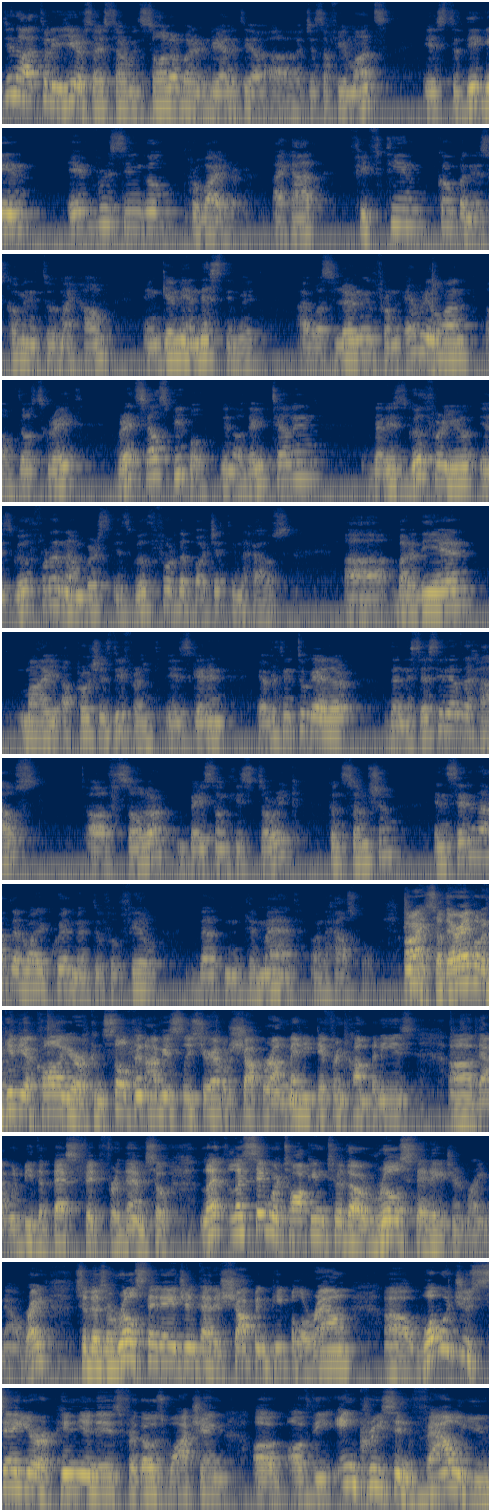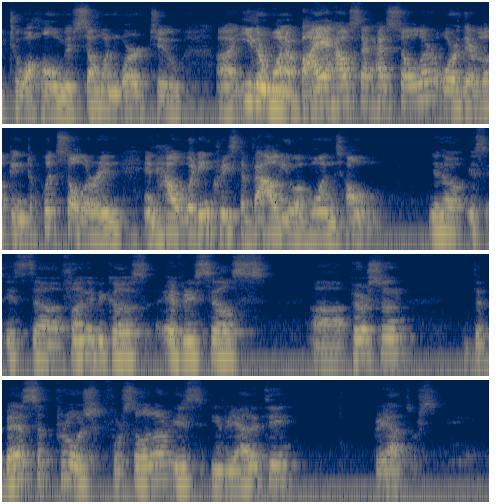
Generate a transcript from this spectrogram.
you know, actually years, I started with solar, but in reality, uh, uh, just a few months, is to dig in every single provider. I had 15 companies coming into my home and give me an estimate I was learning from every one of those great, great salespeople. You know, they telling that it's good for you, it's good for the numbers, it's good for the budget in the house. Uh, but at the end, my approach is different. Is getting everything together, the necessity of the house, of solar based on historic consumption, and setting up the right equipment to fulfill that demand on the household. All right, so they're able to give you a call. You're a consultant, obviously, so you're able to shop around many different companies. Uh, that would be the best fit for them. So let, let's say we're talking to the real estate agent right now, right? So there's a real estate agent that is shopping people around. Uh, what would you say your opinion is for those watching of, of the increase in value to a home if someone were to uh, either want to buy a house that has solar or they're looking to put solar in and how it would increase the value of one's home? You know, it's, it's uh, funny because every sales uh, person, the best approach for solar is in reality realtors.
